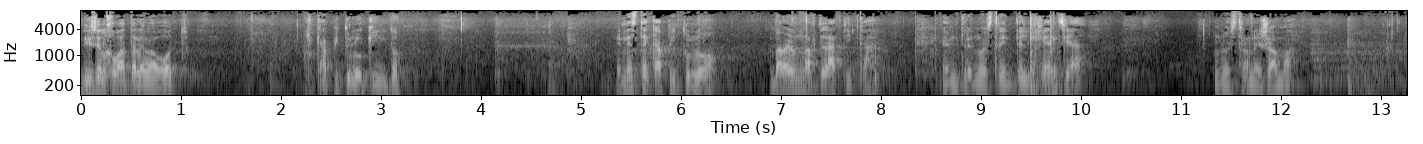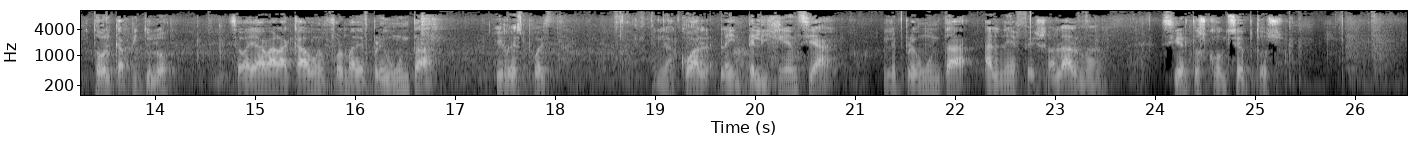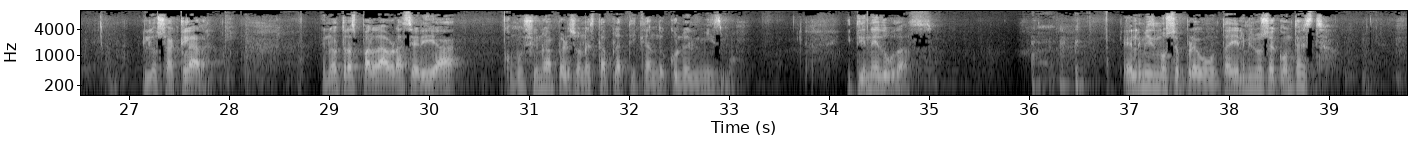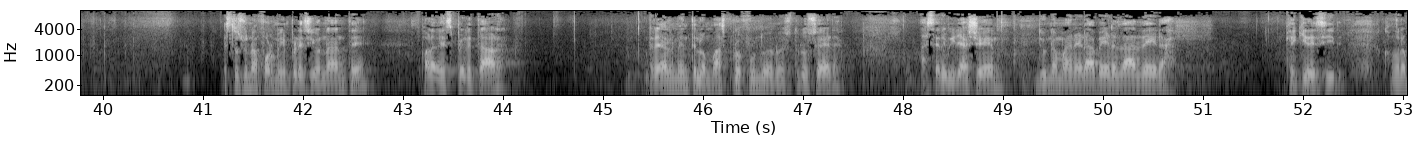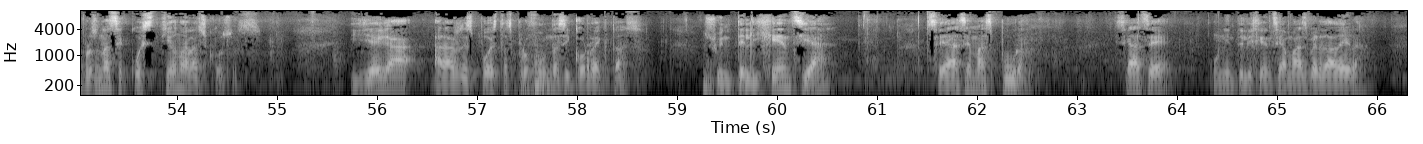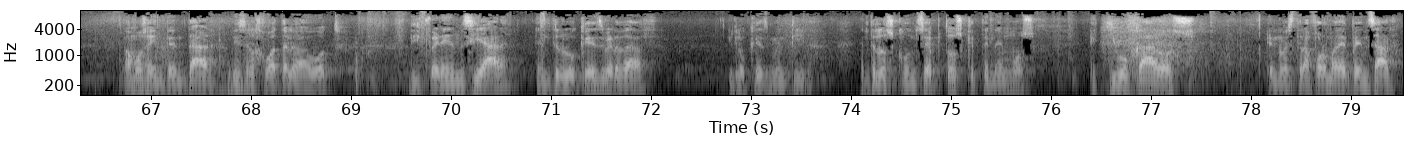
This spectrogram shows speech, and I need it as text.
Dice el Jobat Levavot, el capítulo quinto. En este capítulo va a haber una plática entre nuestra inteligencia y nuestra Neshama. Todo el capítulo se va a llevar a cabo en forma de pregunta y respuesta, en la cual la inteligencia le pregunta al Nefesh, al alma, ciertos conceptos y los aclara. En otras palabras, sería como si una persona está platicando con él mismo y tiene dudas. Él mismo se pregunta y él mismo se contesta. Esto es una forma impresionante para despertar realmente lo más profundo de nuestro ser a servir a Shem de una manera verdadera. ¿Qué quiere decir? Cuando la persona se cuestiona las cosas y llega a las respuestas profundas y correctas, su inteligencia se hace más pura, se hace una inteligencia más verdadera. Vamos a intentar, dice el Jobat Levavot, diferenciar entre lo que es verdad y lo que es mentira, entre los conceptos que tenemos equivocados en nuestra forma de pensar.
